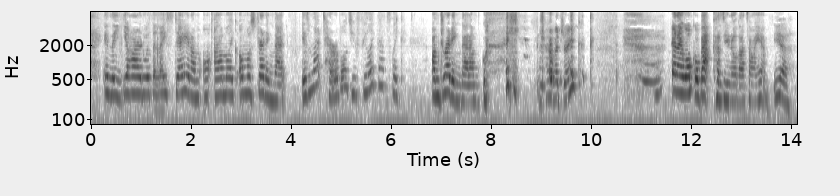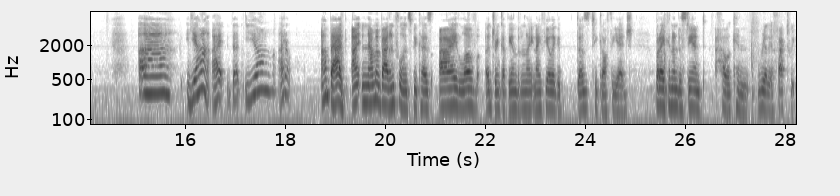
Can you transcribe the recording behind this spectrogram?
in the yard with a nice day and I'm I'm like almost dreading that isn't that terrible do you feel like that's like I'm dreading that I'm going to Have a drink. and I won't go back cuz you know that's how I am Yeah. Uh yeah, I that yeah, I don't I'm bad. I and I'm a bad influence because I love a drink at the end of the night and I feel like it does take off the edge. But I can understand how it can really affect we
